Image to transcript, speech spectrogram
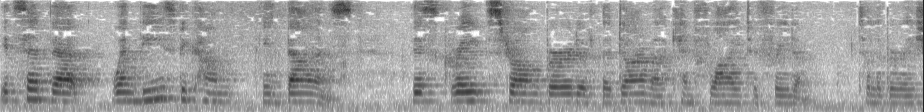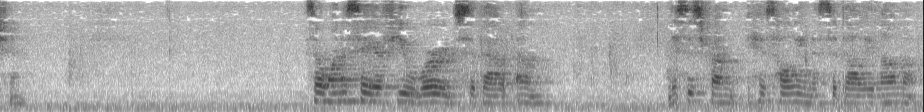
It said that when these become in balance, this great strong bird of the Dharma can fly to freedom, to liberation. So I want to say a few words about, um, this is from His Holiness the Dalai Lama.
